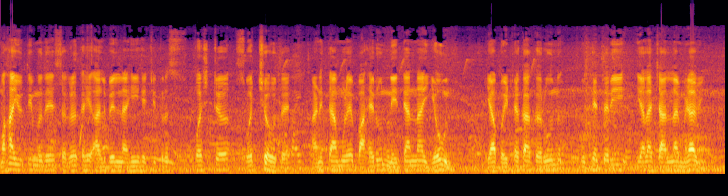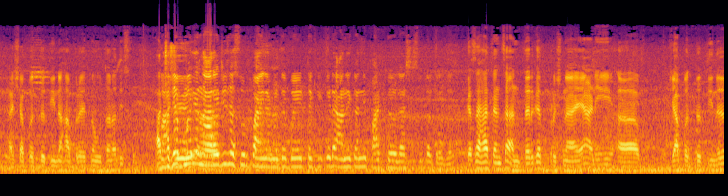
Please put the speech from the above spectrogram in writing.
महायुतीमध्ये सगळं काही आलबेल नाही हे चित्र स्पष्ट स्वच्छ होत आहे आणि त्यामुळे बाहेरून नेत्यांना येऊन या बैठका करून कुठेतरी याला चालना मिळावी. अशा पद्धतीनं हा प्रयत्न होताना दिसतो. भाजपमध्ये नाराजीचा सूर पाहायला मिळतं बैठकीकडे अनेकांनी पाठ ठेवलं असं सुद्धा कळतं. कसा हा त्यांचा अंतर्गत प्रश्न आहे आणि ज्या पद्धतीनं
